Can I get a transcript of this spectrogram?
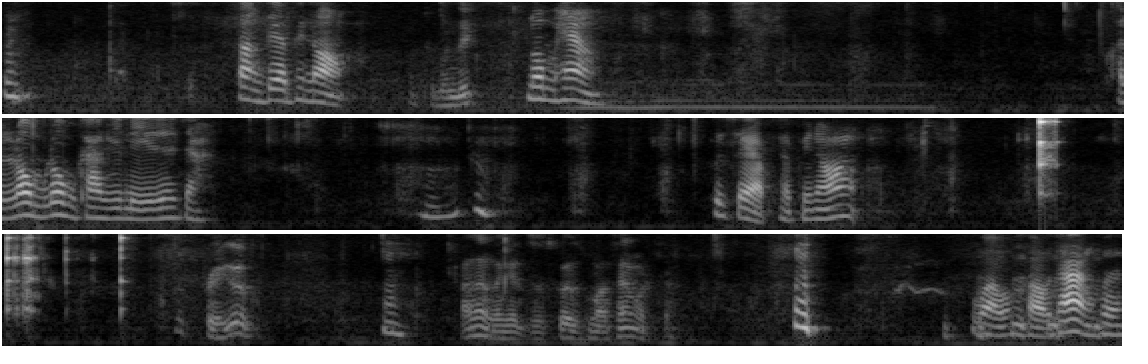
อืมฟังเตือนพี่น้อง Wendy? ล่มแห้งขันล่มล่มคากิลีด้วยจ้ะอืม คือแสบแต่พี่น้อง That's pretty good. Mm. I don't think it's as good as my sandwich. though. ว่าเขาทางเพิ่น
